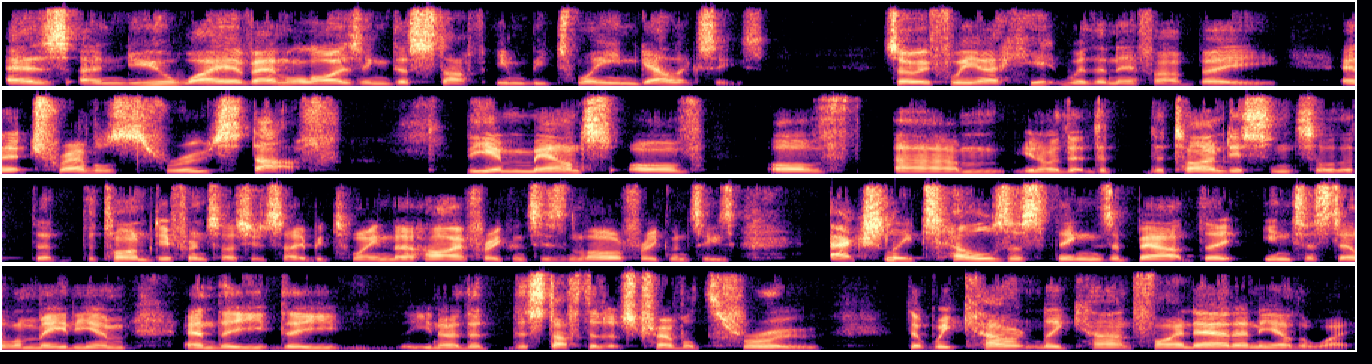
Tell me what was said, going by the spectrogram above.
as a new way of analyzing the stuff in between galaxies. So if we are hit with an FRB and it travels through stuff, the amount of of um, you know the, the, the time distance or the, the, the time difference I should say between the higher frequencies and lower frequencies actually tells us things about the interstellar medium and the the you know the, the stuff that it's traveled through that we currently can't find out any other way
